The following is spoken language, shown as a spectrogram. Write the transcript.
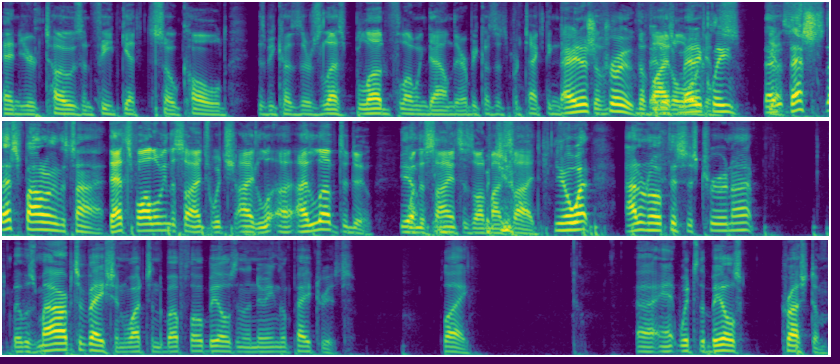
and your toes and feet get so cold is because there's less blood flowing down there because it's protecting That is the, true. the That is vital medically. organs. that- Yes. That's that's following the science. That's following the science, which I uh, I love to do. Yeah. when the science is on my side. You know what? I don't know if this is true or not, but it was my observation watching the Buffalo Bills and the New England Patriots play, uh, and which the Bills crushed them,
